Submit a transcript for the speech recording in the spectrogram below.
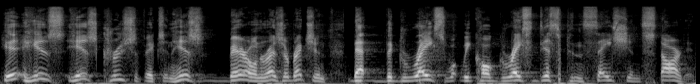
his, his crucifix and his burial and resurrection that the grace, what we call grace dispensation, started.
